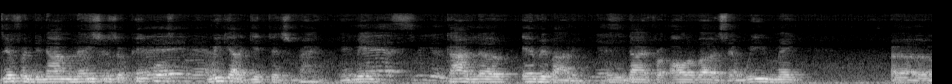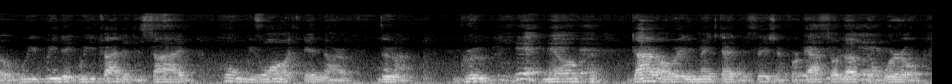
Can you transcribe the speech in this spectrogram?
different denominations or people. Amen. We got to get this right, amen? Yes, we do. God loved everybody, Yes, and He died for all of us. And we make, uh, we we we try to decide who we want in our little group. Yeah. You know, God already makes that decision. For God so loved the world.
